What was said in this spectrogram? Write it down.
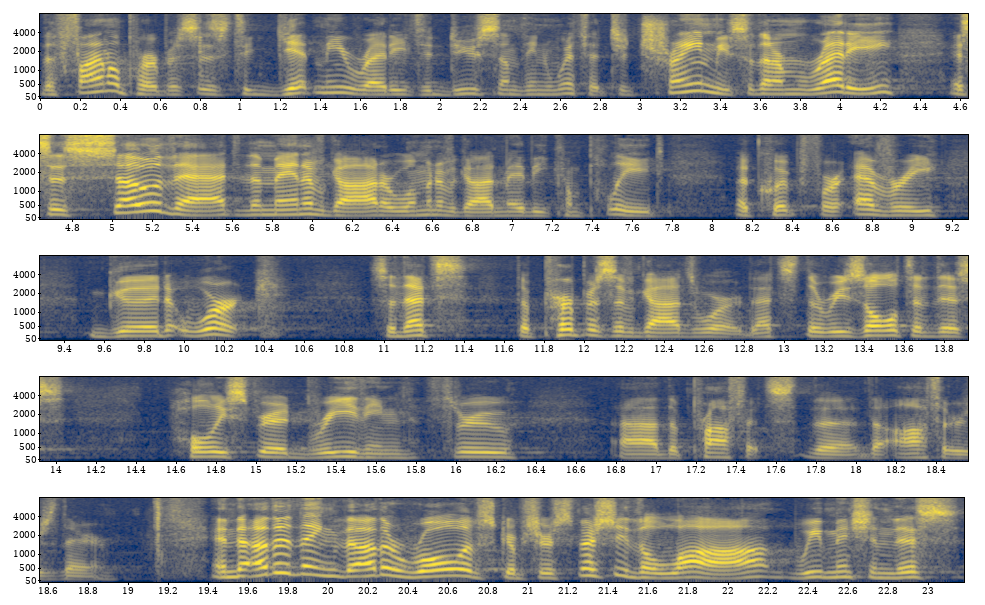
the final purpose is to get me ready to do something with it, to train me so that I'm ready. It says, so that the man of God or woman of God may be complete, equipped for every good work. So that's the purpose of God's word. That's the result of this Holy Spirit breathing through uh, the prophets, the, the authors there. And the other thing, the other role of Scripture, especially the law, we mentioned this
